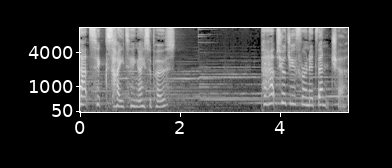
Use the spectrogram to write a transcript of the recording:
That's exciting, I suppose. Perhaps you're due for an adventure.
